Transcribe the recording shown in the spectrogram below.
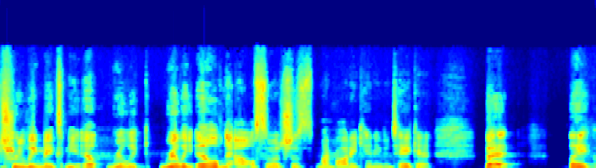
truly makes me Ill, really really ill now. So it's just my body can't even take it. But like,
